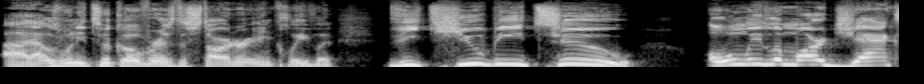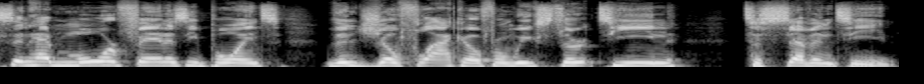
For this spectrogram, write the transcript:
Uh, that was when he took over as the starter in Cleveland. The QB2, only Lamar Jackson had more fantasy points than Joe Flacco from weeks 13 to 17.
